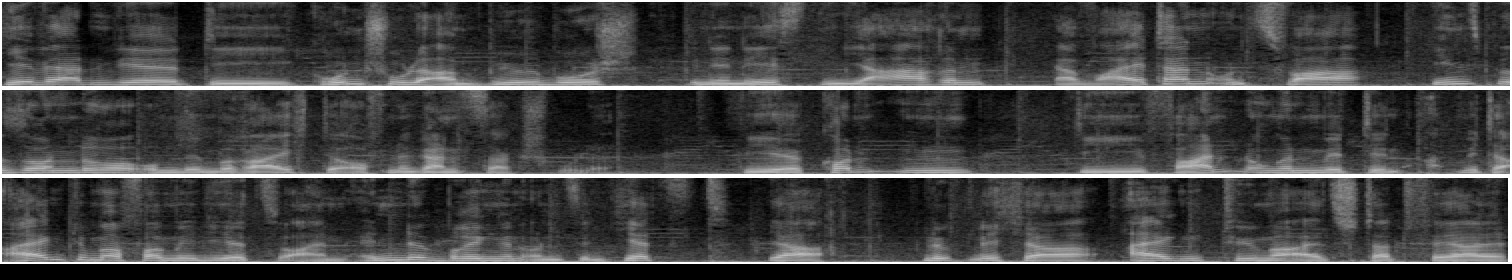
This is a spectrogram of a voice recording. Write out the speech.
Hier werden wir die Grundschule am Bühlbusch in den nächsten Jahren erweitern und zwar insbesondere um den Bereich der offenen Ganztagsschule. Wir konnten die Verhandlungen mit, den, mit der Eigentümerfamilie zu einem Ende bringen und sind jetzt ja, glücklicher Eigentümer als Stadt Ferl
